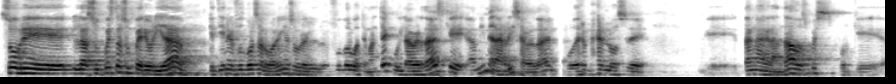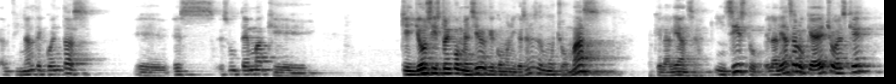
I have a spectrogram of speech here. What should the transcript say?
sobre la supuesta superioridad que tiene el fútbol salvadoreño sobre el fútbol guatemalteco. Y la verdad es que a mí me da risa, ¿verdad? El poder verlos eh, eh, tan agrandados, pues, porque al final de cuentas eh, es, es, un tema que, que yo sí estoy convencido de que comunicaciones es mucho más que la alianza. Insisto, la alianza lo que ha hecho es que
